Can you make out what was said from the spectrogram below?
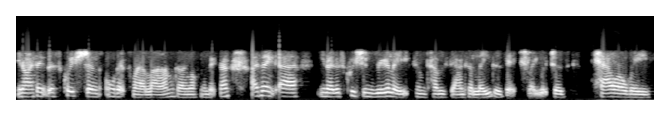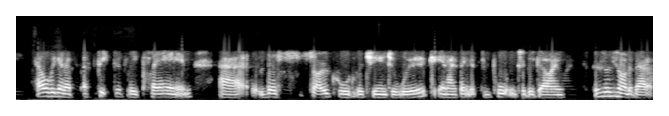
you know, I think this question, oh, that's my alarm going off in the background. I think, uh, you know, this question really comes down to leaders actually, which is how are we how are we going to effectively plan uh, this so-called return to work? And I think it's important to be going. This is not about a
